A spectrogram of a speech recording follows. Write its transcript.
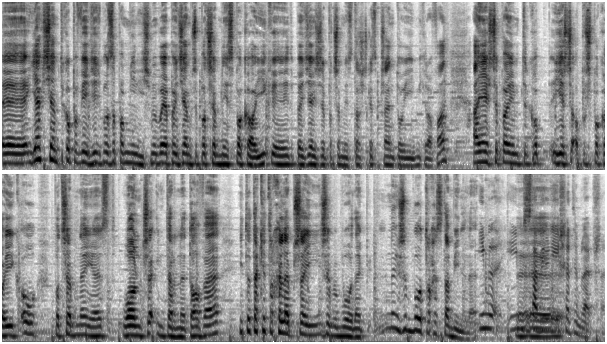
E, Ja chciałem tylko powiedzieć, bo zapomnieliśmy, bo ja powiedziałem, że potrzebny jest pokoik, e, ty powiedziałeś, że potrzebny jest troszeczkę sprzętu i mikrofon, a ja jeszcze powiem tylko, jeszcze oprócz pokoiku potrzebne jest łącze internetowe i to takie trochę lepsze i żeby było no i żeby było trochę stabilne. Im, im stabilniejsze, tym lepsze.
